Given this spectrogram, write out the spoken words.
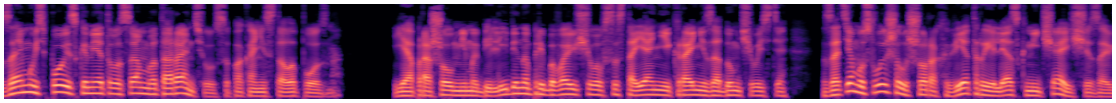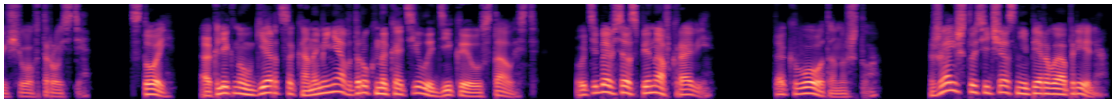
займусь поисками этого самого Тарантиуса, пока не стало поздно. Я прошел мимо Белибина, пребывающего в состоянии крайней задумчивости, затем услышал шорох ветра и лязг меча, исчезающего в трости. «Стой!» — окликнул герцог, а на меня вдруг накатила дикая усталость. У тебя вся спина в крови. Так вот оно что. Жаль, что сейчас не 1 апреля.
